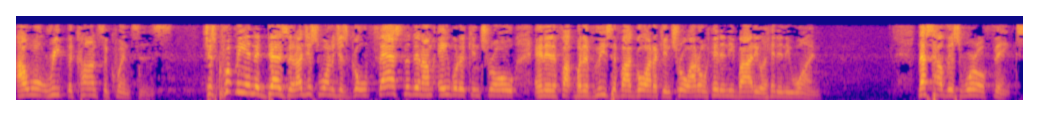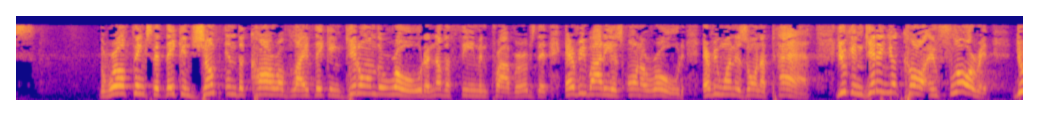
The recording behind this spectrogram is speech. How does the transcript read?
I won't reap the consequences. Just put me in the desert. I just want to just go faster than I'm able to control. And if I, but at least if I go out of control, I don't hit anybody or hit anyone. That's how this world thinks. The world thinks that they can jump in the car of life, they can get on the road, another theme in Proverbs, that everybody is on a road, everyone is on a path. You can get in your car and floor it, do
